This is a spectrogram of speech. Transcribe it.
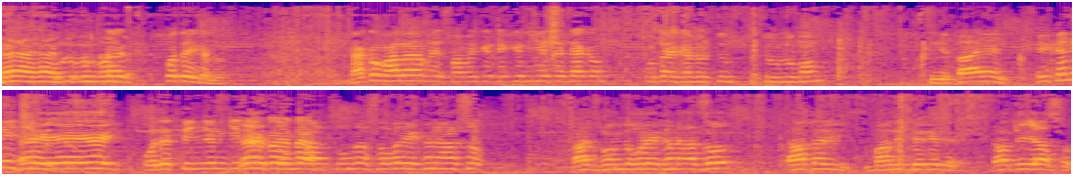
হ্যাঁ, হ্যাঁ, টুলু পাম্পটা পাম্প। কোথায় গেল? দেখো ভালো হবে সবাইকে ডেকে নিয়ে এসে দেখো কোথায় গেল টুলু পাম্প এখানেই এই এই এই। ওদের তিনজন কি তোমরা সবাই এখানে আসো। কাজ বন্ধ করে এখানে আসো। তাড়াতাড়ি মালিক ডেকেছে তাড়াতাড়ি আসো।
